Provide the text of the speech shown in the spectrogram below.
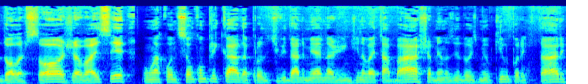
dólar soja, vai ser uma condição complicada. A produtividade média na Argentina vai estar tá baixa, menos de 2 mil quilos por hectare,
